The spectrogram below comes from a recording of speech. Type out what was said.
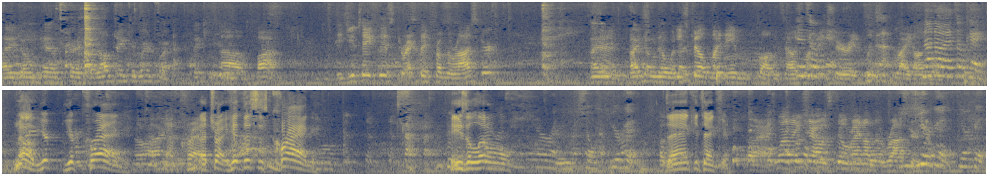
I don't have credit, but I'll take your word for it. Thank you. Uh, Bob, did you take this directly from the roster? I, I don't know what You I. spelled my name wrong, so I was It's want to okay. make sure it was right on. No, no, it's okay. No, you're you're Craig. I'm correct. That's right. Hit- This is Craig. He's a little. Aaron, so you're good. Thank you, thank you. All right, I just want to make sure I was still right on the roster. You're good. You're good.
